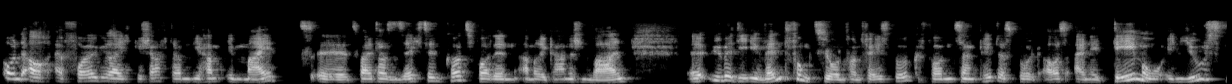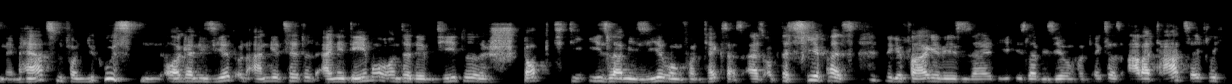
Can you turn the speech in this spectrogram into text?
und auch erfolgreich geschafft haben. Die haben im Mai 2016, äh, kurz vor den amerikanischen Wahlen, über die Eventfunktion von Facebook von St. Petersburg aus eine Demo in Houston, im Herzen von Houston, organisiert und angezettelt. Eine Demo unter dem Titel Stoppt die Islamisierung von Texas. Als ob das jemals eine Gefahr gewesen sei, die Islamisierung von Texas. Aber tatsächlich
